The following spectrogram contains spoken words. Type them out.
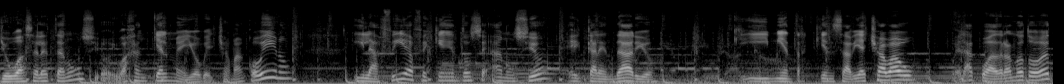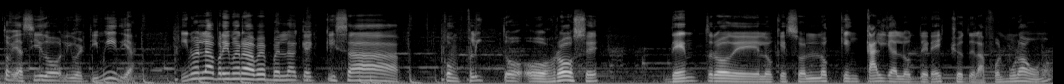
yo voy a hacer este anuncio y voy a janquearme yo. El chamaco vino, y la FIA fue quien entonces anunció el calendario. Y mientras quien se había chavado, ¿verdad? cuadrando todo esto, había sido Liberty Media. Y no es la primera vez, ¿verdad?, que quizá conflicto o roce dentro de lo que son los que encargan los derechos de la Fórmula 1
